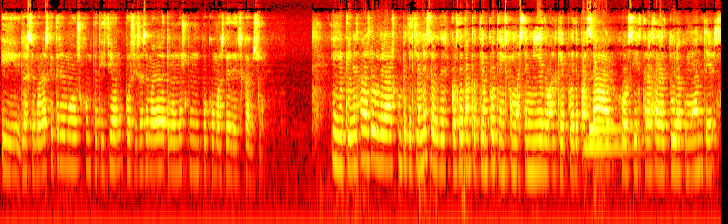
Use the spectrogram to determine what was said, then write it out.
y las semanas que tenemos competición, pues esa semana la tomamos con un poco más de descanso. ¿Y tienes ganas de volver a las competiciones o después de tanto tiempo tienes como ese miedo al que puede pasar o si estarás a la altura como antes?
